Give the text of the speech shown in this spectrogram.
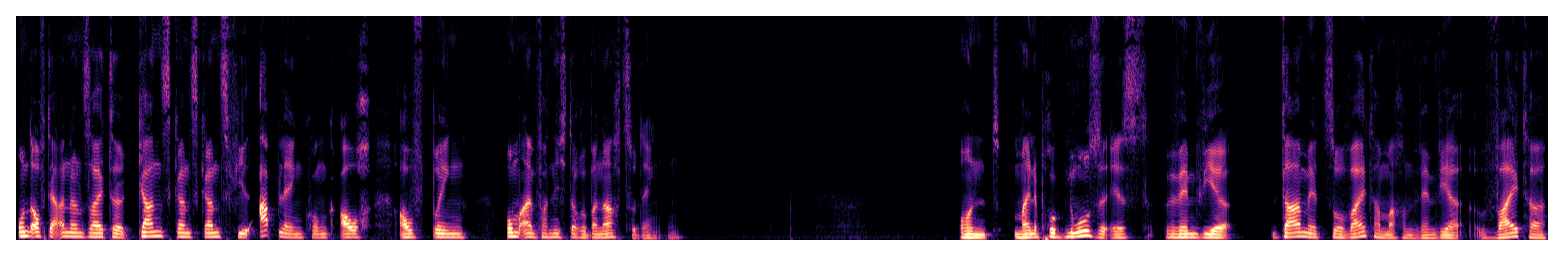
und auf der anderen Seite ganz, ganz, ganz viel Ablenkung auch aufbringen, um einfach nicht darüber nachzudenken. Und meine Prognose ist, wenn wir damit so weitermachen, wenn wir weiter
